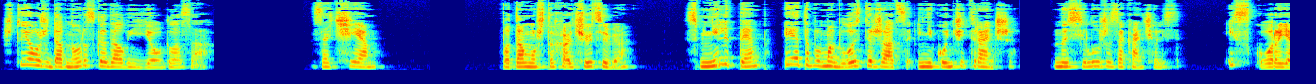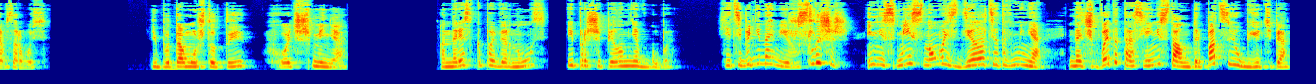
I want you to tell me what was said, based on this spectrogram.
что я уже давно разгадал в ее глазах. «Зачем?» «Потому что хочу тебя!» Сменили темп, и это помогло сдержаться и не кончить раньше. Но силы уже заканчивались. И скоро я взорвусь. «И потому что ты хочешь меня!» Она резко повернулась и прошипела мне в губы. «Я тебя ненавижу, слышишь? И не смей снова сделать это в меня, иначе в этот раз я не стану трепаться и убью тебя!»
